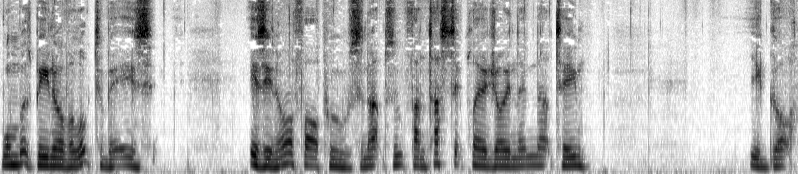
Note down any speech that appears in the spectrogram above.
one that's been overlooked a bit is Izzy Northorpe, who's an absolute fantastic player joining that team. You've got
